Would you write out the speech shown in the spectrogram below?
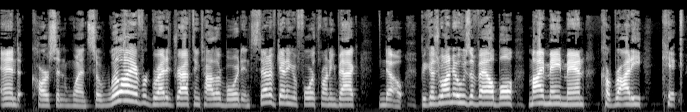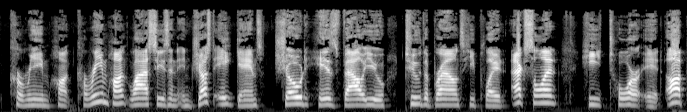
and Carson Wentz. So will I have regretted drafting Tyler Boyd instead of getting a fourth running back? No, because you want to know who's available? My main man, Karate Kick Kareem Hunt. Kareem Hunt last season in just eight games showed his value to the Browns. He played excellent. He tore it up.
